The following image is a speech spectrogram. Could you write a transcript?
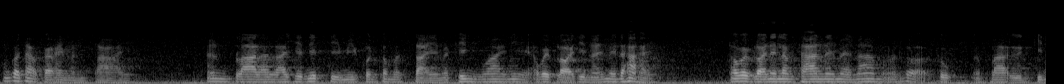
มันก็เท่ากับให้มันตาย นั่นปลาหลายๆชนิดที่มีคนก็มาใส่มาทิ้งไว้นี่ เอาไปปล่อยที่ไหนไม่ได้ เอาไปปล่อยในลำธารในแม่น้ำมันก็ถูกปลาอื่นกิน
